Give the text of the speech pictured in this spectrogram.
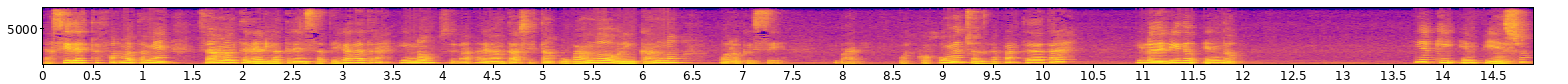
Así de esta forma también se va a mantener la trenza pegada atrás y no se va a levantar si están jugando o brincando o lo que sea. Vale, pues cojo un mechón de la parte de atrás y lo divido en dos. Y aquí empiezo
